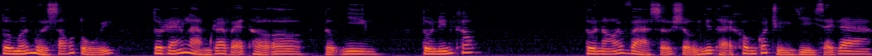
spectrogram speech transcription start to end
tôi mới 16 tuổi, tôi ráng làm ra vẻ thờ ơ, tự nhiên. Tôi nín khóc. Tôi nói và xử sự như thể không có chuyện gì xảy ra.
